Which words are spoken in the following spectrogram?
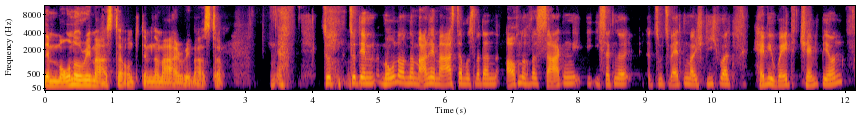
dem Mono-Remaster und dem normalen Remaster. Ja, zu, zu dem Mono- und Normal-Remaster muss man dann auch noch was sagen. Ich, ich sage nur zum zweiten Mal Stichwort Heavyweight Champion. Ich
